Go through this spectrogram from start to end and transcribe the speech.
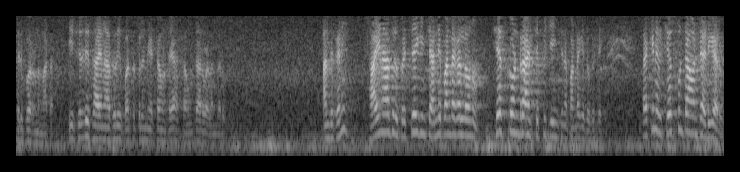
సరిపోరన్నమాట. ఈ షిరిడి సాయినాథులు ఈ పద్ధతులు ఎట్లా ఉంటాయో అట్లా ఉంటారు వాళ్ళందరూ. అందుకని సాయినాథులు ప్రత్యేకించి అన్ని పండగల్లోనూ చేసుకోండిరా అని చెప్పి చేయించిన పండగ ఇది ఒకటే. తక్కినవి చేసుకుంటామంటే అడిగారు.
